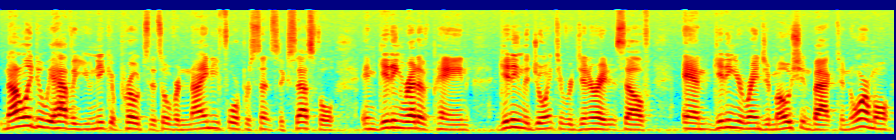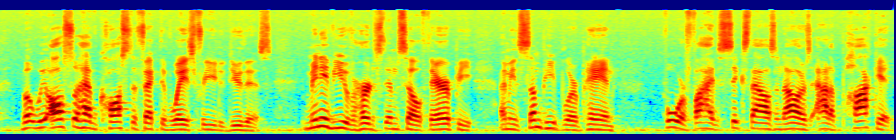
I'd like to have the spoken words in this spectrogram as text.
not only do we have a unique approach that's over 94% successful in getting rid of pain, getting the joint to regenerate itself, and getting your range of motion back to normal, but we also have cost effective ways for you to do this. Many of you have heard stem cell therapy. I mean, some people are paying four, five, six thousand dollars out of pocket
